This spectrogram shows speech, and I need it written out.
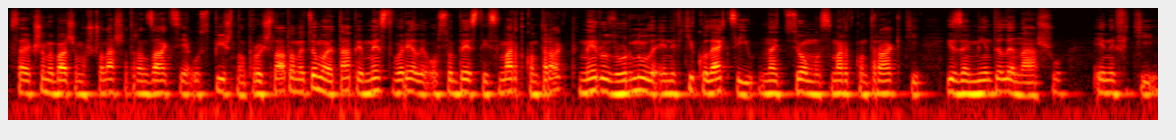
Все, якщо ми бачимо, що наша транзакція успішно пройшла, то на цьому етапі ми створили особистий смарт-контракт, ми розгорнули NFT колекцію на цьому смарт-контракті і замінили нашу NFT.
